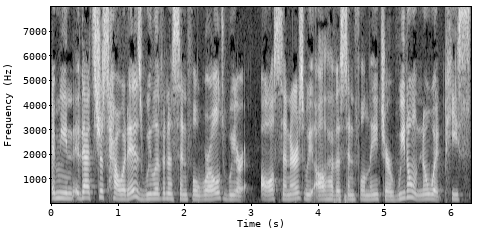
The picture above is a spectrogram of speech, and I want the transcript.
I mean, that's just how it is. We live in a sinful world. We are all sinners. We all have a sinful nature. We don't know what peace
